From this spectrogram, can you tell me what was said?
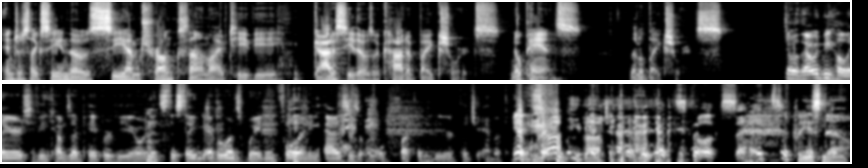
And just like seeing those CM trunks on live TV, got to see those Okada bike shorts. No pants, little bike shorts. Oh, that would be hilarious if he comes on pay per view and it's this thing everyone's waiting for, and he has his old fucking weird pajama pants on. so upset. Please no.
